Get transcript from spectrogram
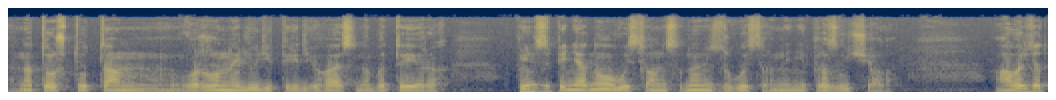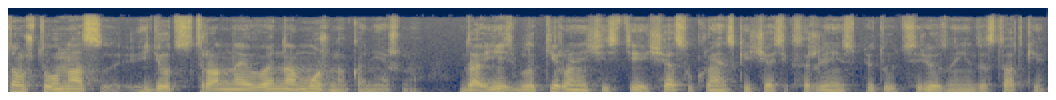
на то, что там вооруженные люди передвигаются на БТРах, в принципе, ни одного выстрела ни с одной, ни с другой стороны не прозвучало. Говорить о том, что у нас идет странная война, можно, конечно. Да, есть блокирование частей. Сейчас украинские части, к сожалению, испытывают серьезные недостатки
